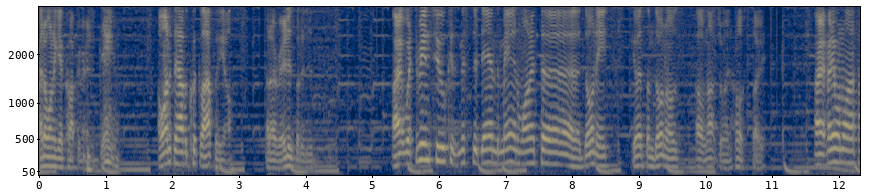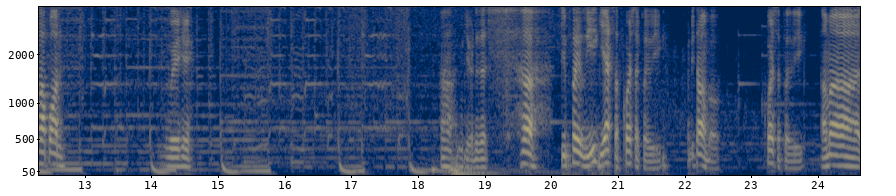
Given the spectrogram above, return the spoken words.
I don't want to get copyrighted. Damn. I wanted to have a quick laugh with y'all. Whatever, it is what it is. Alright, we're 3 and 2 because Mr. Dan the man wanted to donate. Give us some donos. Oh, not join. Host, sorry. Alright, if anyone wants to hop on, we're here. Ah, let me get rid of this. Do you play League? Yes, of course I play League. What are you talking about? Of course I play League. I'm a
